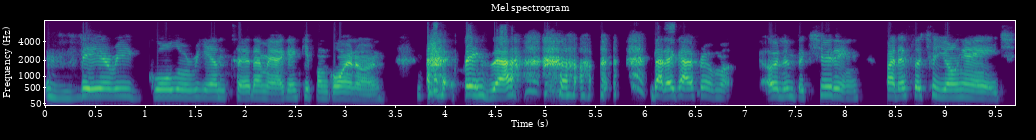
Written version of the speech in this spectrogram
very goal oriented i mean i can keep on going on things that that i got from olympic shooting but at such a young age,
